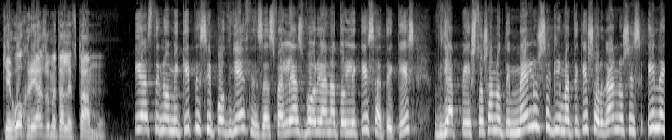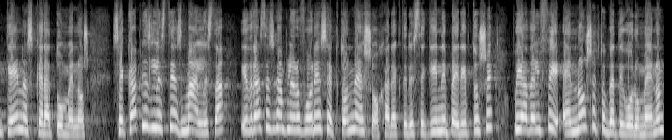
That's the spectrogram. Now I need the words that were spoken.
Κι εγώ χρειάζομαι τα λεφτά μου. Οι αστυνομικοί της Υποδιεύθυνσης Ασφαλείας Βορειοανατολικής Αττικής διαπίστωσαν ότι μέλος της εγκληματικής οργάνωσης είναι και ένας κρατούμενο. Σε κάποιες ληστείες, μάλιστα, οι δράστες είχαν πληροφορίες εκ των έσω. Χαρακτηριστική είναι η περίπτωση που η αδελφή ενός εκ των κατηγορουμένων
